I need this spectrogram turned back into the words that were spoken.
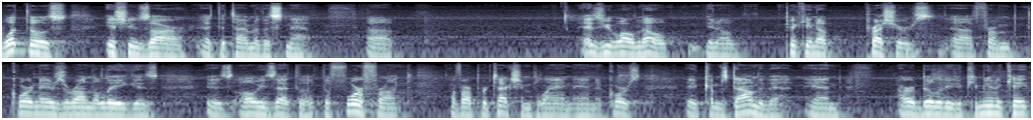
what those issues are at the time of the snap. Uh, as you all know, you know, picking up pressures uh, from coordinators around the league is is always at the, the forefront of our protection plan. And of course, it comes down to that. And our ability to communicate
